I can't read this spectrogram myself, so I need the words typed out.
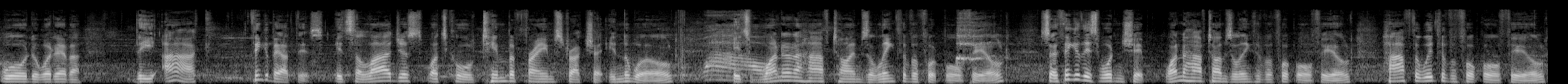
wood or whatever. The Ark, think about this. It's the largest what's called timber frame structure in the world. Wow. It's one and a half times the length of a football field. So think of this wooden ship, one and a half times the length of a football field, half the width of a football field.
